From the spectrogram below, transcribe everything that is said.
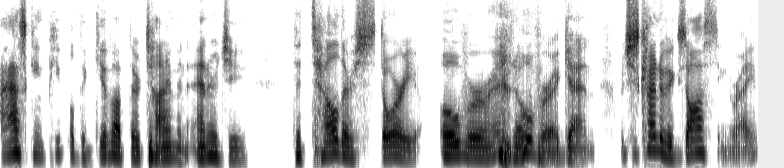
asking people to give up their time and energy to tell their story over and over again, which is kind of exhausting, right?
